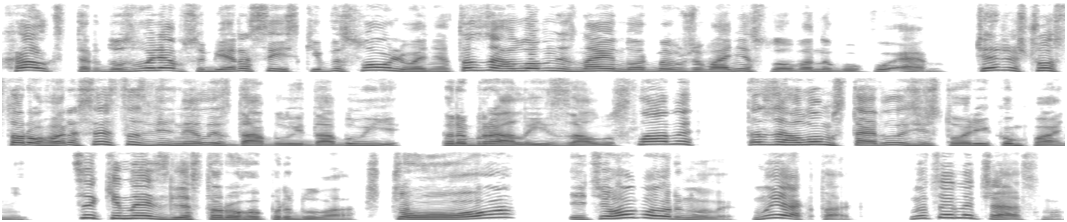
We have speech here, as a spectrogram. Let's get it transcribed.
Халкстер дозволяв собі расистські висловлювання та загалом не знає норми вживання слова на букву М, через що старого расиста звільнили з WWE, прибрали із залу слави та загалом стерли з історії компанії. Це кінець для старого придуна. Що? І цього повернули? Ну як так? Ну це не чесно.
